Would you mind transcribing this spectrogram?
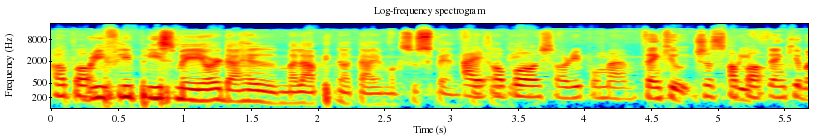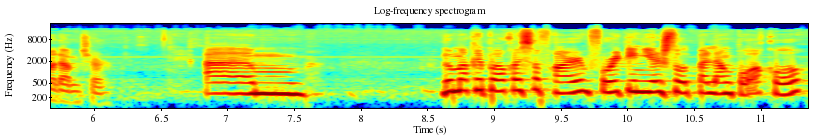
Opo. Briefly please, Mayor, dahil malapit na tayo mag-suspend for Ay, today. opo, sorry po ma'am. Thank you. Just brief. Apo. Thank you, Madam Chair. Um, lumaki po ako sa farm. 14 years old pa lang po ako.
